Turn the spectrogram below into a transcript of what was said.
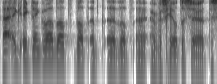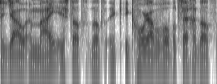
Uh, ik, ik denk wel dat, dat, het, uh, dat een verschil tussen, tussen jou en mij is dat, dat ik, ik hoor jou bijvoorbeeld zeggen dat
